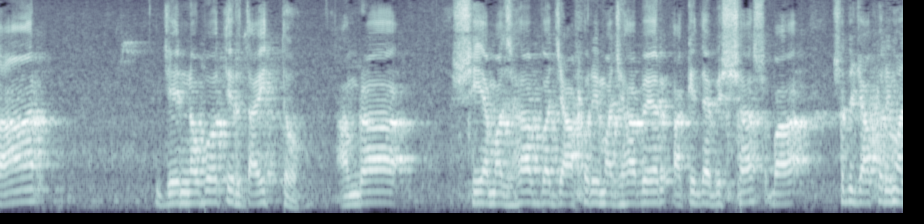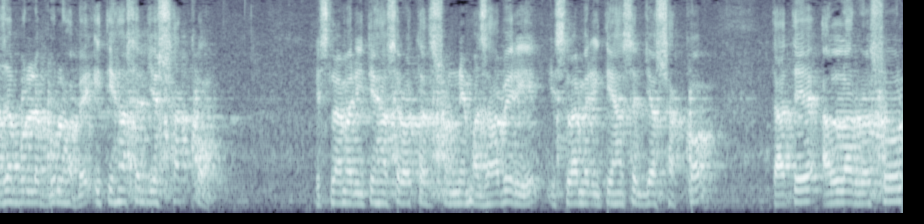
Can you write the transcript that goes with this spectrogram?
তার যে নবতির দায়িত্ব, আমরা শিয়া মাঝহাব বা জাফরি মাঝহাবের আকিদা বিশ্বাস বা শুধু জাফরি মাঝহাব বললে ভুল হবে, ইতিহাসের যে সাক্ষ্য, ইসলামের ইতিহাসের অর্থাৎ সুন্নি মাঝহাবেরই ইসলামের ইতিহাসের যে সাক্ষ্য, তাতে আল্লাহর রসুল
